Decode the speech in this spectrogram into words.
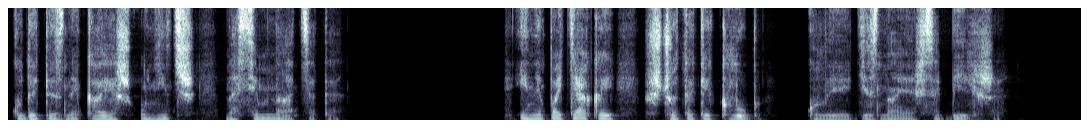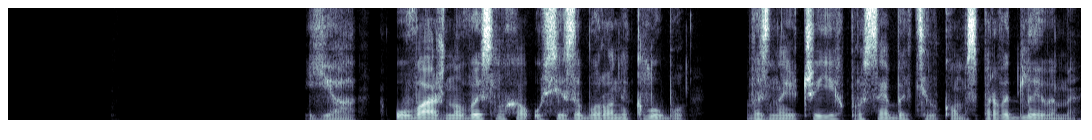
куди ти зникаєш у ніч на сімнадцяте. І не потякай, що таке клуб, коли дізнаєшся більше. Я уважно вислухав усі заборони клубу, визнаючи їх про себе цілком справедливими.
